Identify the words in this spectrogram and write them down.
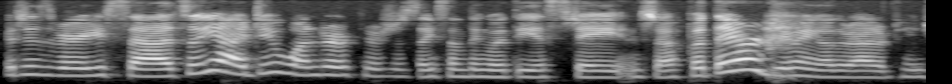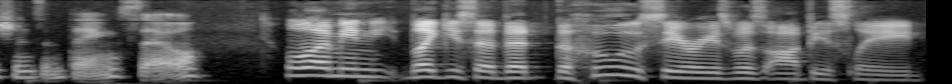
which is very sad. So yeah i do wonder if there's just like something with the estate and stuff but they are doing other adaptations and things so. Well, I mean, like you said, that the Hulu series was obviously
